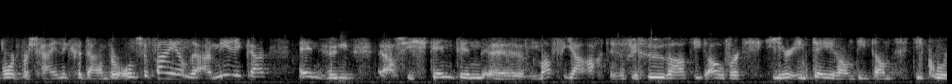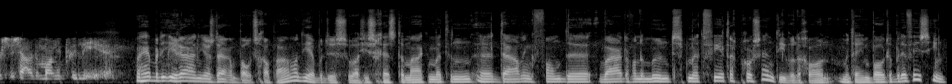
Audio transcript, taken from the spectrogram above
wordt waarschijnlijk gedaan door onze vijanden, Amerika en hun assistenten, uh, maffia-achtige figuren had hij het over hier in Teheran, die dan die koersen zouden manipuleren. Maar hebben de Iraniërs daar een boodschap aan? Want die hebben dus, zoals je schetst, te maken met een uh, daling van de waarde van de munt met 40 procent. Die willen gewoon meteen boter bij de vis zien.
